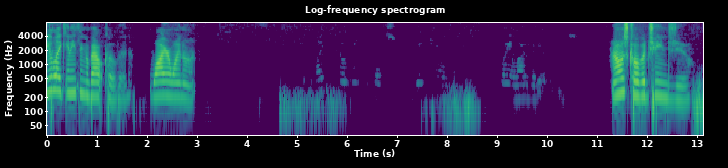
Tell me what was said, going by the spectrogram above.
Do you like anything about COVID? Why or why not? How has COVID changed you? Uh,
